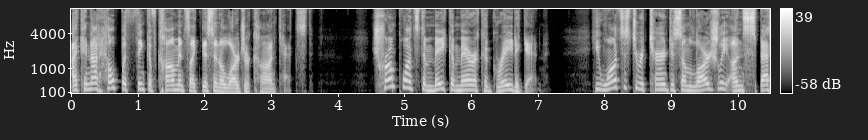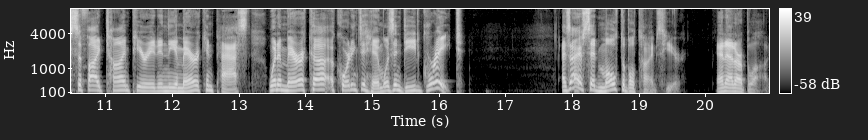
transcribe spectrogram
I cannot help but think of comments like this in a larger context. Trump wants to make America great again. He wants us to return to some largely unspecified time period in the American past when America, according to him, was indeed great. As I have said multiple times here and at our blog,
